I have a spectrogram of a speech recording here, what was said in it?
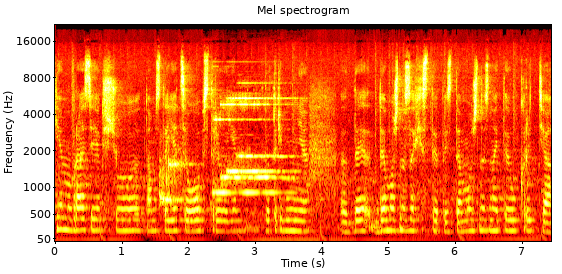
їм в разі, якщо там стається обстріл, їм потрібні е, де, де можна захиститись, де можна знайти укриття,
